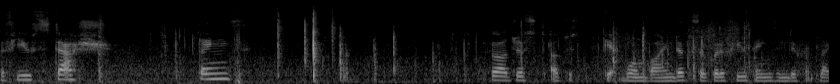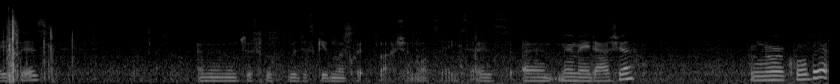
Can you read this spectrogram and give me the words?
a few stash things so I'll just I'll just get one binder because I've got a few things in different places. And then we'll just we'll, we'll just give them a quick flash and we'll see. So it's um, Mermaid Azure from Nora Corbett.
